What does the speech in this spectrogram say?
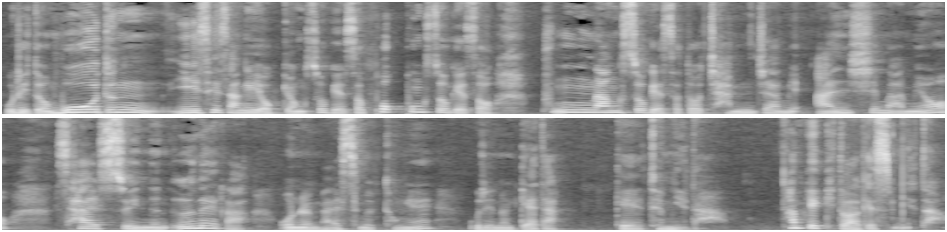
우리도 모든 이 세상의 역경 속에서 폭풍 속에서 풍랑 속에서도 잠잠히 안심하며 살 수 있는 은혜가 오늘 말씀을 통해 우리는 깨닫게 됩니다. 함께 기도하겠습니다.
